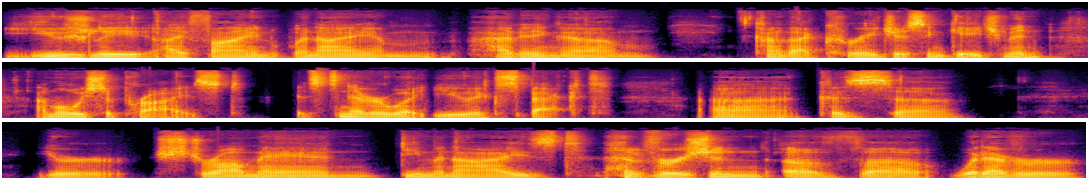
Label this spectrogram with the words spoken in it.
usually I find when I am having um, kind of that courageous engagement, I'm always surprised. It's never what you expect because uh, your straw man, demonized version of uh, whatever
